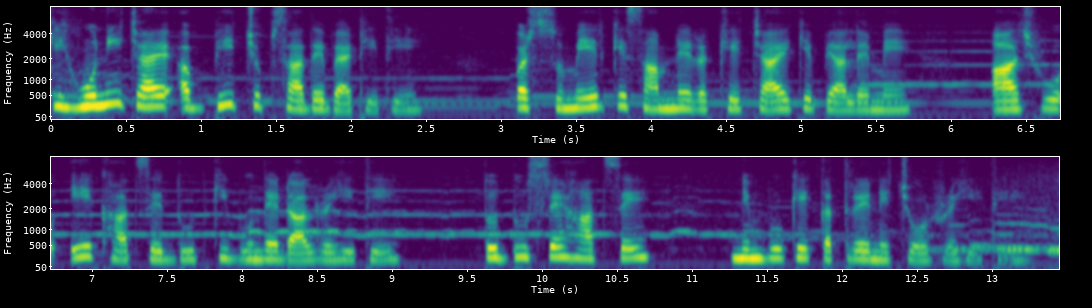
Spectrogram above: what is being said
कि होनी चाय अब भी चुप सादे बैठी थी, पर सुमेर के सामने रखे चाय के प्याले में आज वो एक हाथ से दूध की बूंदें डाल रही थी तो दूसरे हाथ से नींबू के कतरे निचोड़ रही थी।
